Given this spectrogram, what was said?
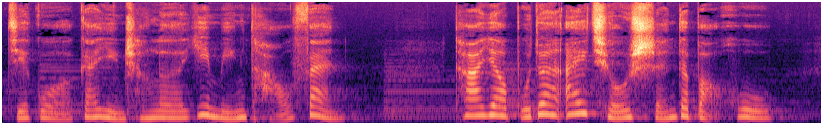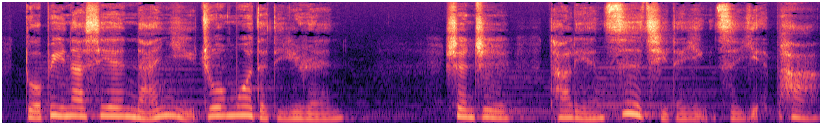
结果，该隐成了一名逃犯，他要不断哀求神的保护，躲避那些难以捉摸的敌人，甚至他连自己的影子也怕。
